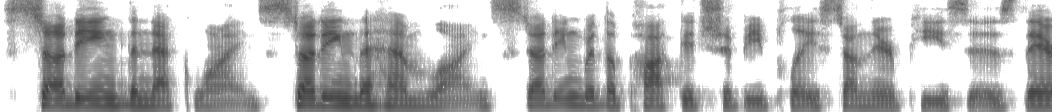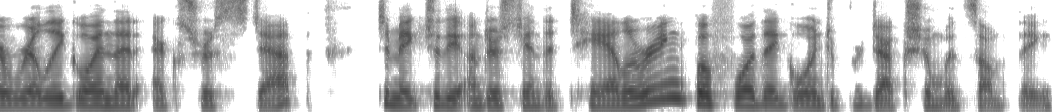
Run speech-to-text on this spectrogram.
studying the necklines, studying the hemlines, studying where the pockets should be placed on their pieces. They're really going that extra step to make sure they understand the tailoring before they go into production with something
